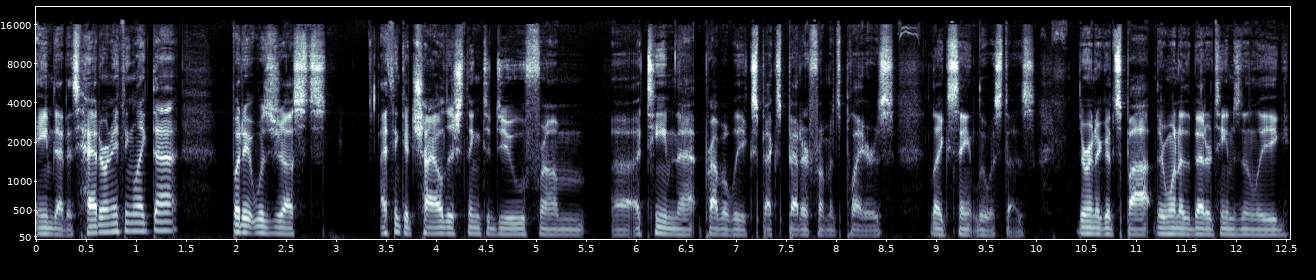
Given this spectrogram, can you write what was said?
aimed at his head or anything like that, but it was just, I think, a childish thing to do from uh, a team that probably expects better from its players, like St. Louis does. They're in a good spot. They're one of the better teams in the league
